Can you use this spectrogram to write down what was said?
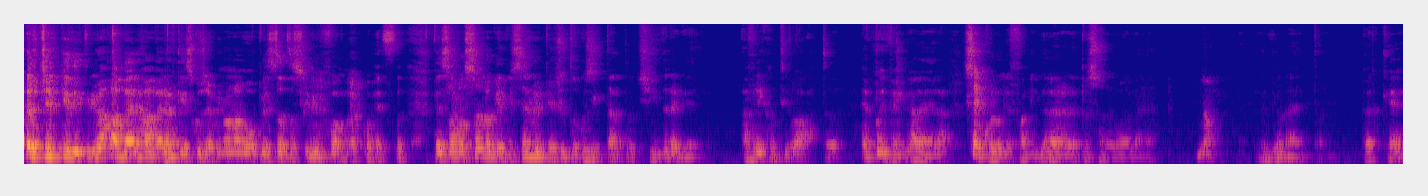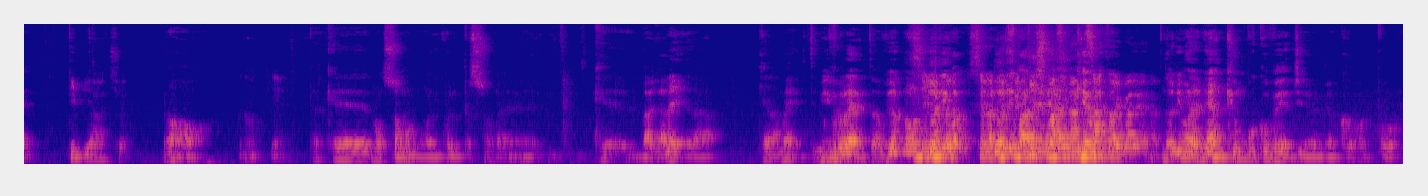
al cerchio di prima. Va bene, va bene, ok, scusami, non avevo pensato sino in fondo a questo. Pensavo solo che mi sarebbe piaciuto così tanto uccidere che avrei continuato. E poi vai in galera. Sai quello che fanno in galera le persone come me? No, Le violentano. Perché? ti piace. No, Ok. perché non sono una di quelle persone che va a galera, chiaramente. Mi violenta. Non, non, sei non la, rima- sei la non rimane neanche un- alla galera. non rimane neanche un buco vergine nel mio corpo.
